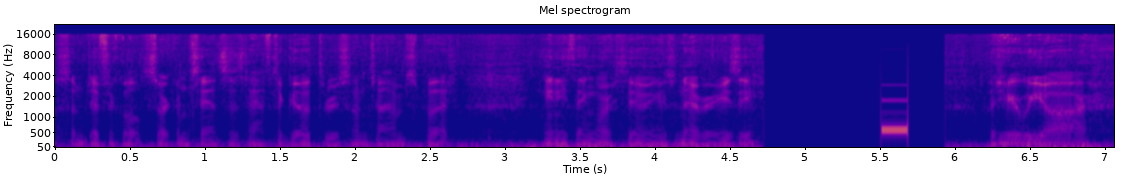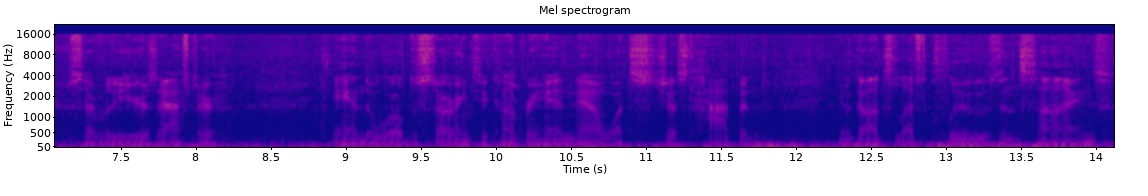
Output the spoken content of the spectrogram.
some difficult circumstances to have to go through sometimes, but anything worth doing is never easy. But here we are, several years after, and the world is starting to comprehend now what's just happened. You know, God's left clues and signs.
